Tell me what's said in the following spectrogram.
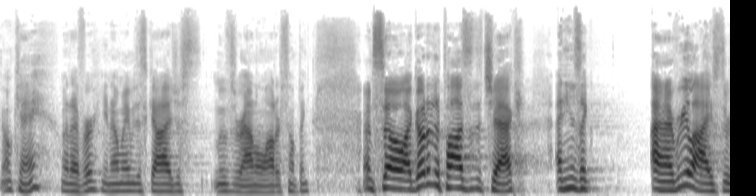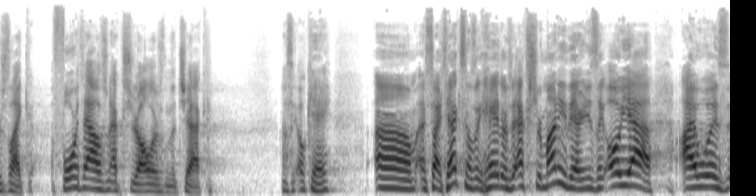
like, okay, whatever. You know, maybe this guy just moves around a lot or something. And so I go to deposit the check, and he was like, and I realized there's like 4,000 extra dollars in the check. I was like, okay. Um, and so I texted him, I was like, hey, there's extra money there. And he's like, oh, yeah, I was,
